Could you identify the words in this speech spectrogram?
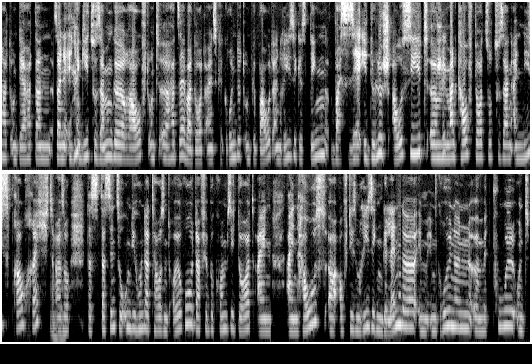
hat und der hat dann seine Energie zusammengerauft und äh, hat selber dort eins gegründet und gebaut, ein riesiges Ding, was sehr idyllisch aussieht. Ähm, man kauft dort sozusagen ein Niesbrauchrecht, mhm. also das das sind so um die 100.000 Euro. Dafür bekommen Sie dort ein ein Haus äh, auf diesem riesigen Gelände im im Grünen äh, mit Pool und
